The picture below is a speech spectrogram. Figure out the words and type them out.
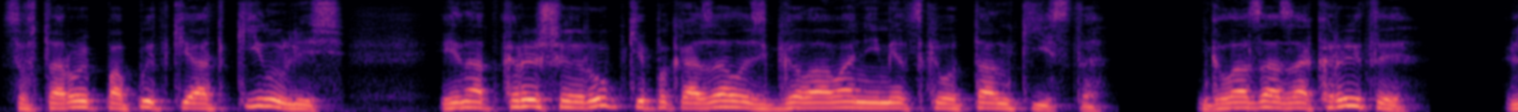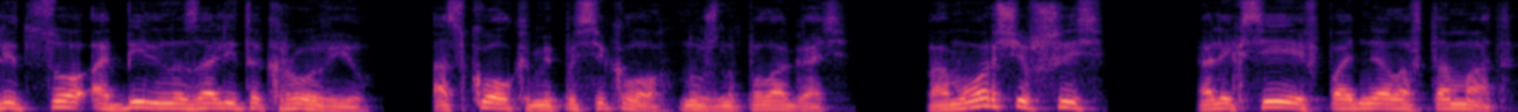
со второй попытки откинулись, и над крышей рубки показалась голова немецкого танкиста. Глаза закрыты, лицо обильно залито кровью. Осколками посекло, нужно полагать. Поморщившись, Алексеев поднял автомат.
